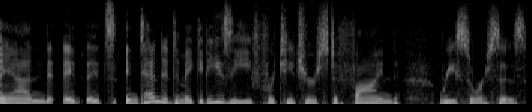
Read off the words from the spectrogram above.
and it, it's intended to make it easy for teachers to find resources.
